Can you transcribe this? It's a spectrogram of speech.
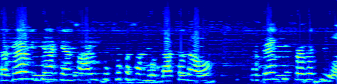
सगळ्या विद्यार्थ्यांचं आयुष्य सुख समृद्धाचं जावं सगळ्यांची प्रगती हो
